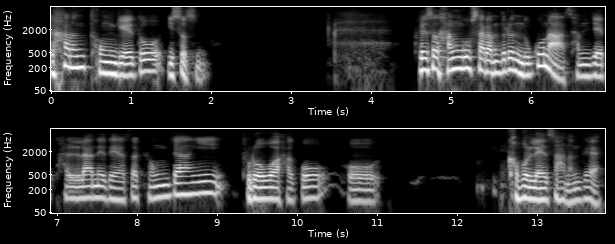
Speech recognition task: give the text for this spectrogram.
하는 통계도 있었습니다. 그래서 한국 사람들은 누구나 삼재 반란에 대해서 굉장히 두려워하고 어, 겁을 내서 하는데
